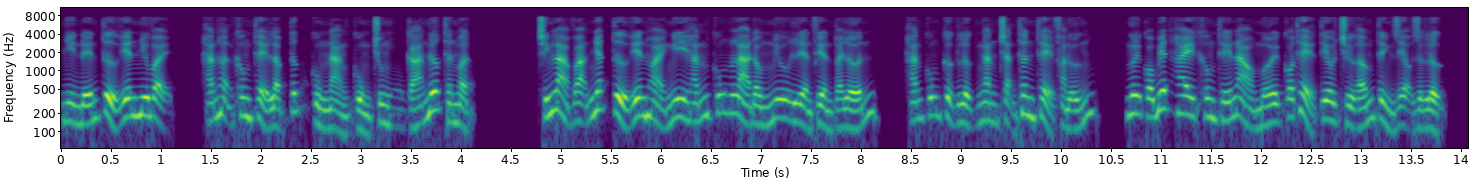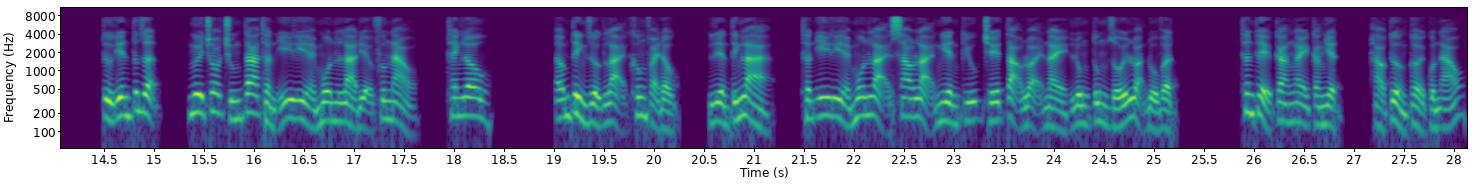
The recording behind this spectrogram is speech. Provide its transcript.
nhìn đến tử yên như vậy, hắn hận không thể lập tức cùng nàng cùng chung cá nước thân mật. Chính là vạn nhất tử yên hoài nghi hắn cũng là đồng mưu liền phiền toái lớn, hắn cũng cực lực ngăn chặn thân thể phản ứng, ngươi có biết hay không thế nào mới có thể tiêu trừ ấm tình rượu dược lực. Tử yên tức giận, ngươi cho chúng ta thần y y môn là địa phương nào, thanh lâu. Ấm tình dược lại không phải độc, liền tính là, thần y y môn lại sao lại nghiên cứu chế tạo loại này lung tung rối loạn đồ vật. Thân thể càng ngày càng nhiệt, hảo tưởng cởi quần áo,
